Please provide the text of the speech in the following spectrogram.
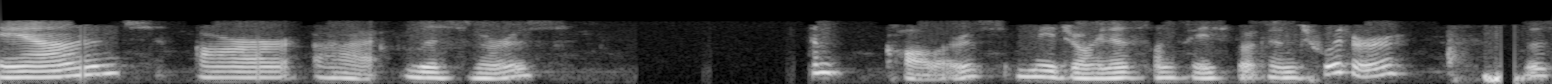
And our uh, listeners and callers may join us on Facebook and Twitter. Those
